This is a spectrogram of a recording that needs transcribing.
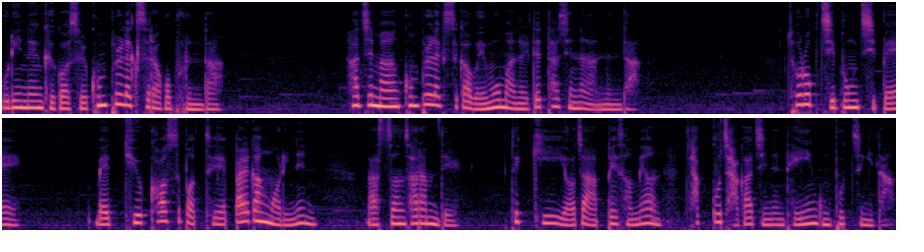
우리는 그것을 콤플렉스라고 부른다. 하지만 콤플렉스가 외모만을 뜻하지는 않는다. 초록 지붕 집에 매튜 커스버트의 빨강 머리는 낯선 사람들, 특히 여자 앞에 서면 자꾸 작아지는 대인 공포증이다.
